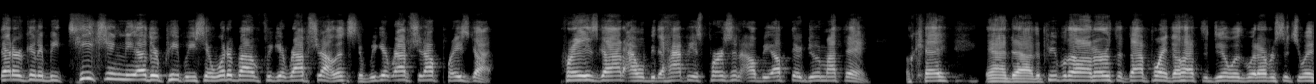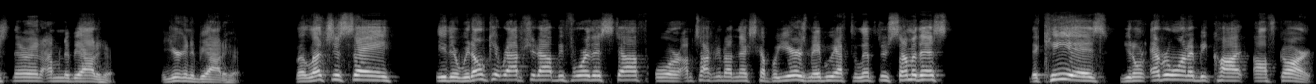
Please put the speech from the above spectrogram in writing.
that are going to be teaching the other people. You say, what about if we get raptured out? Listen, if we get raptured out, praise God. Praise God. I will be the happiest person. I'll be up there doing my thing. Okay. And uh, the people that are on earth at that point, they'll have to deal with whatever situation they're in. I'm going to be out of here. And you're going to be out of here. But let's just say either we don't get raptured out before this stuff, or I'm talking about the next couple years. Maybe we have to live through some of this. The key is you don't ever want to be caught off guard.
